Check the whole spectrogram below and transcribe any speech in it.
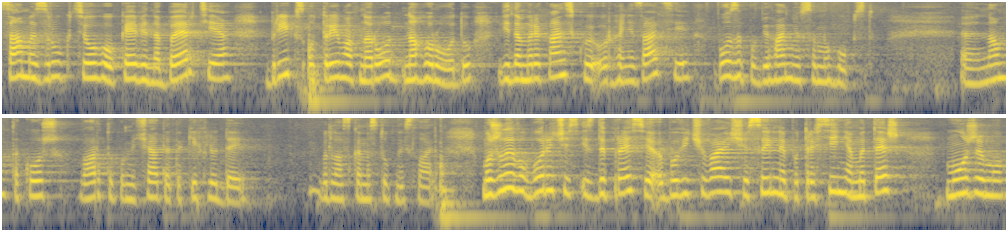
саме з рук цього Кевіна Бертія Брікс отримав народ, нагороду від американської організації по запобіганню самогубств. Е, Нам також варто помічати таких людей. Будь ласка, наступний слайд. Можливо, борючись із депресією або відчуваючи сильне потрясіння, ми теж можемо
